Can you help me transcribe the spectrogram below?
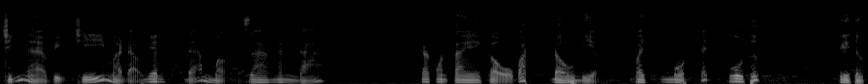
chính là vị trí mà đạo nhân đã mở ra ngăn đá. Các con tay cậu bắt đầu điểm vạch một cách vô thức Kỳ thực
